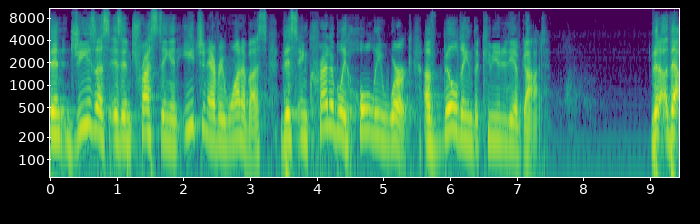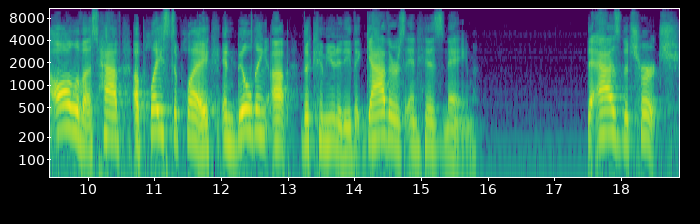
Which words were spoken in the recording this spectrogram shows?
then Jesus is entrusting in each and every one of us this incredibly holy work of building the community of God. That, that all of us have a place to play in building up the community that gathers in His name. That as the church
